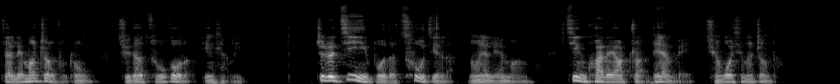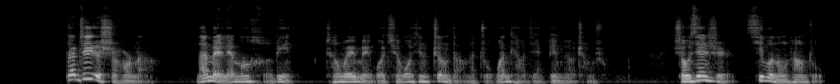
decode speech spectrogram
在联邦政府中取得足够的影响力，这就进一步的促进了农业联盟尽快的要转变为全国性的政党。但这个时候呢，南北联盟合并成为美国全国性政党的主观条件并没有成熟。首先是西部农场主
